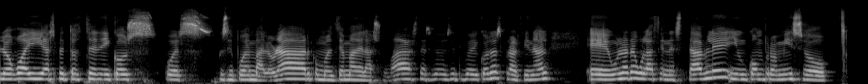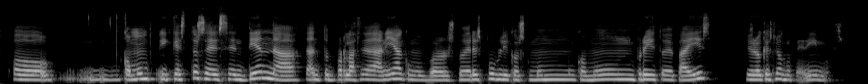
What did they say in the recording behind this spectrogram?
Luego hay aspectos técnicos pues, que se pueden valorar, como el tema de las subastas y todo ese tipo de cosas, pero al final eh, una regulación estable y un compromiso o, común, y que esto se, se entienda tanto por la ciudadanía como por los poderes públicos como un, como un proyecto de país, yo creo que es lo que pedimos.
